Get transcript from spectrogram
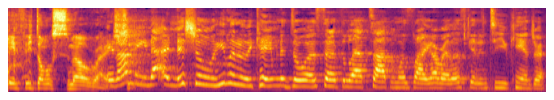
if it don't smell right. And I mean, that initial, he literally came in the door, set up the laptop, and was like, all right, let's get into you, Kendra.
